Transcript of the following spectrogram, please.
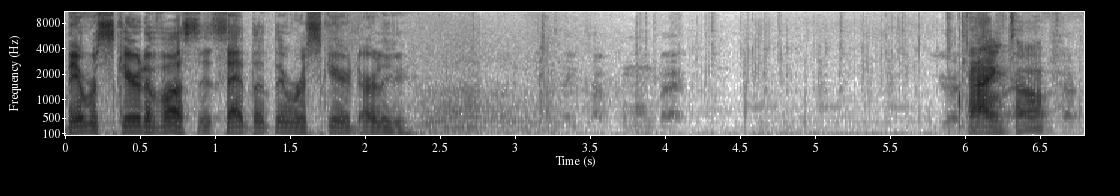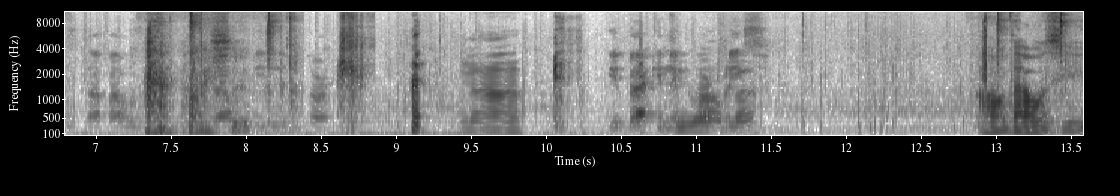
They were scared of us. It said that they were scared earlier. Hey, cop, come on back. You already Tank top. have to stop. I was gonna stop with you in this car. No. Get back in the car, please. Oh, that was he.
